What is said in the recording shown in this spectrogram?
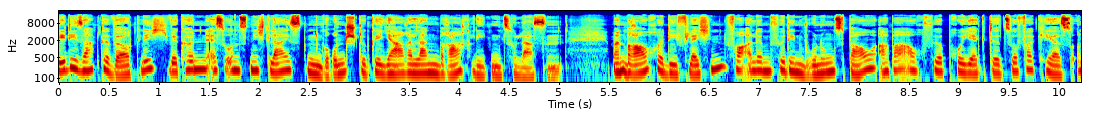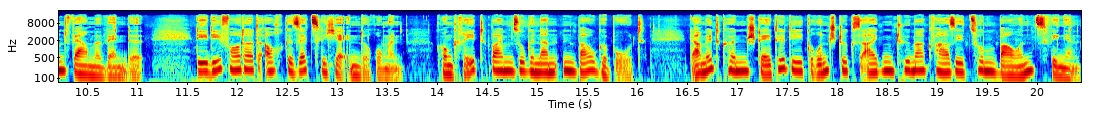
DEDI sagte wörtlich, wir können es uns nicht leisten, Grundstücke jahrelang brach liegen zu lassen. Man brauche die Flächen vor allem für den Wohnungsbau, aber auch für Projekte zur Verkehrs- und Wärmewende. DEDI fordert auch gesetzliche Änderungen, konkret beim sogenannten Baugebot. Damit können Städte die Grundstückseigentümer quasi zum zum Bauen zwingen.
